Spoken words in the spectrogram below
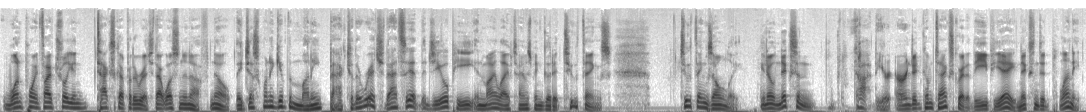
1.5 trillion tax cut for the rich. That wasn't enough. No, they just want to give the money back to the rich. That's it. The GOP in my lifetime has been good at two things. Two things only. You know, Nixon, God, the earned income tax credit, the EPA, Nixon did plenty.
